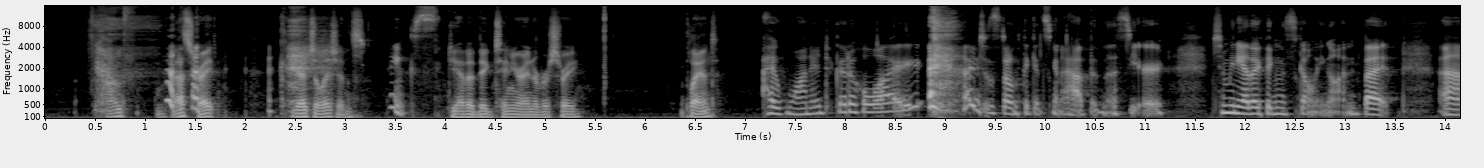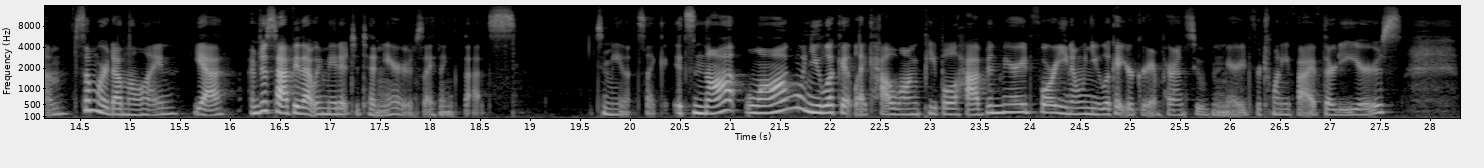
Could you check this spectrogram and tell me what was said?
That's great. Congratulations. Thanks. Do you have a big 10 year anniversary planned? I wanted to go to Hawaii. I just don't think it's going to happen this year. Too many other things going on. But um, somewhere down the line, yeah. I'm just happy that we made it to 10 years. I think that's, to me, that's like, it's not long when you look at like how long people have been married for. You know, when you look at your grandparents who have been married for 25, 30 years.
